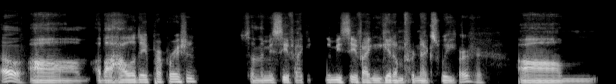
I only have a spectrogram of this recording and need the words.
Oh, um, about holiday preparation. So let me see if I can let me see if I can get them for next week. Perfect. Um,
